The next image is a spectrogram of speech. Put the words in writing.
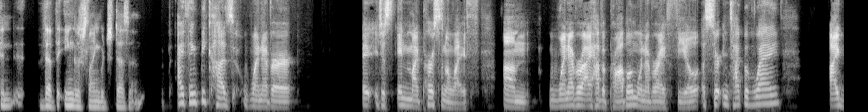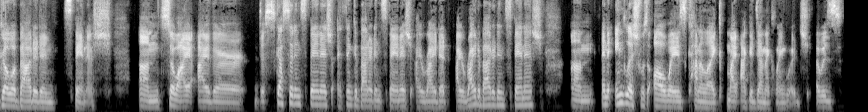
and that the english language doesn't? I think because whenever it, just in my personal life um whenever I have a problem, whenever I feel a certain type of way, I go about it in Spanish. Um, so I either discuss it in Spanish, I think about it in Spanish, I write it, I write about it in Spanish. Um, and English was always kind of like my academic language. I was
